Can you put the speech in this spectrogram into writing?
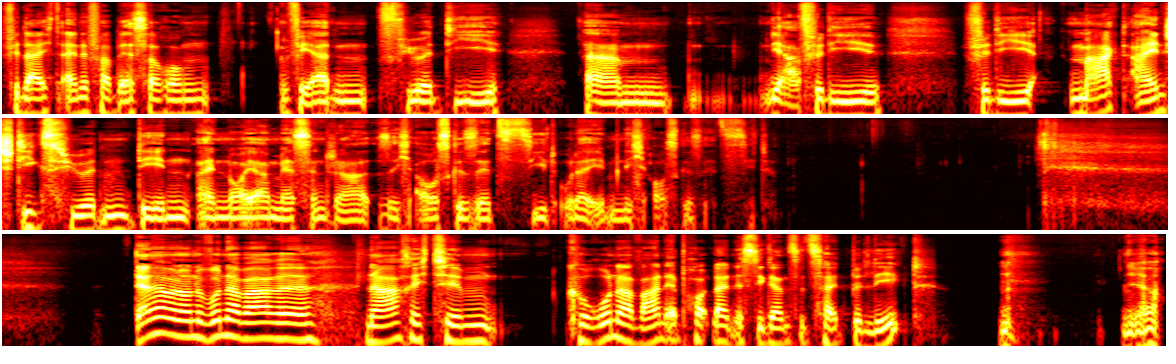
vielleicht eine Verbesserung werden für die, ähm, ja, für die, für die Markteinstiegshürden, denen ein neuer Messenger sich ausgesetzt sieht oder eben nicht ausgesetzt sieht. Dann haben wir noch eine wunderbare Nachricht, Tim. Corona-Warn-App-Hotline ist die ganze Zeit belegt. Ja.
